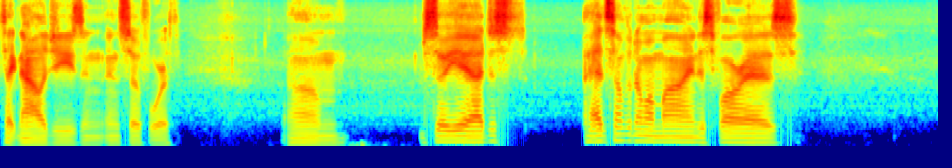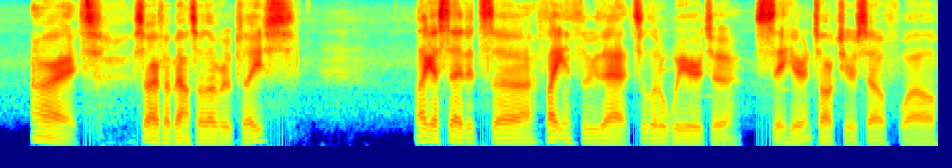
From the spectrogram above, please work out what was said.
technologies and, and so forth um, so yeah i just had something on my mind as far as all right. Sorry if I bounce all over the place. Like I said, it's uh, fighting through that. It's a little weird to sit here and talk to yourself while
